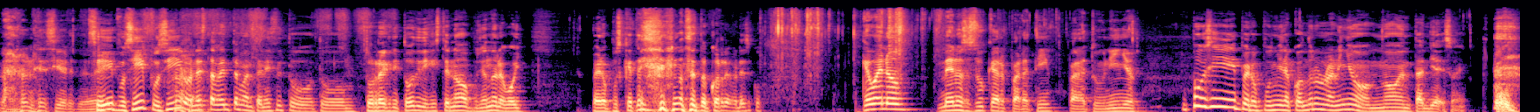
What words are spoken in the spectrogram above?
Claro, no es cierto. Sí, pues sí, pues sí, honestamente manteniste tu, tu, tu rectitud y dijiste, no, pues yo no le voy. Pero pues, ¿qué te dice que no te tocó refresco? Qué bueno, menos azúcar para ti, para tu niño. Pues sí, pero pues mira, cuando era un niño no entendía eso, ¿eh?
